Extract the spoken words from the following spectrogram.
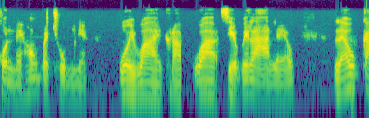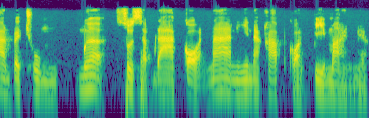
คนในห้องประชุมเนี่ยโวยวายครับว่าเสียเวลาแล้ว แล้วการประชุมเมื่อสุดสัปดาห์ก่อนหน้านี้นะครับ ก่อนปีใหม่เนี่ย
